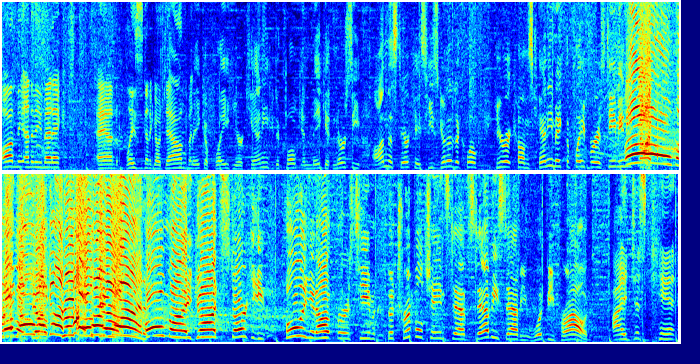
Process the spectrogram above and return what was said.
on the enemy medic and Blaze is going to go down. But make a play here. Can he decloak and make it? Nursey on the staircase. He's going to decloak. Here it comes. Can he make the play for his team? He oh, my, Double oh kill. my god! Oh my oh god! Oh my god! Starkey pulling it out for his team. The triple chain stab. Stabby Stabby would be proud. I just can't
